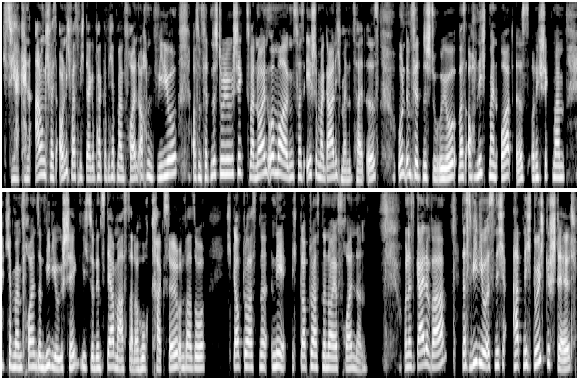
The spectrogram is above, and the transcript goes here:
Ich so, ja, keine Ahnung, ich weiß auch nicht, was mich da gepackt hat. Ich habe meinem Freund auch ein Video aus dem Fitnessstudio geschickt. Es war neun Uhr morgens, was eh schon mal gar nicht meine Zeit ist. Und im Fitnessstudio, was auch nicht mein Ort ist. Und ich schick meinem, ich habe meinem Freund so ein Video geschickt, wie ich so den Stairmaster da hochkraxel und war so, ich glaube, du hast eine, nee, ich glaube, du hast eine neue Freundin. Und das Geile war, das Video ist nicht, hat nicht durchgestellt.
